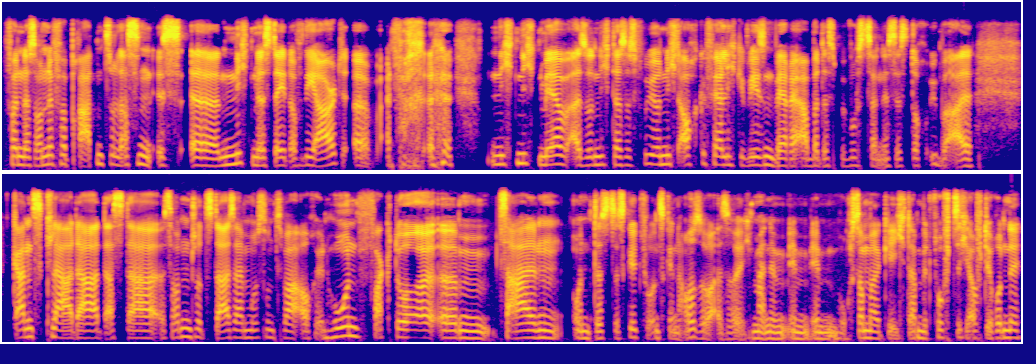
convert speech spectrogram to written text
von der Sonne verbraten zu lassen, ist äh, nicht mehr State of the Art. Äh, einfach äh, nicht, nicht mehr, also nicht, dass es früher nicht auch gefährlich gewesen wäre, aber das Bewusstsein ist es doch überall ganz klar da, dass da Sonnenschutz da sein muss und zwar auch in hohen Faktorzahlen ähm, und das, das gilt für uns genauso. Also ich meine, im, im Hochsommer gehe ich da mit 50 auf die Runde,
